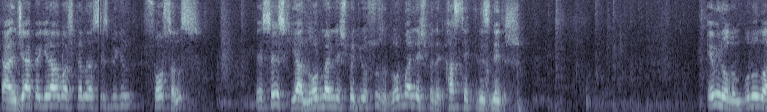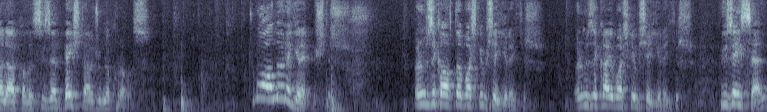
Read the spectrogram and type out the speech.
Yani CHP Genel Başkanı'na siz bir gün sorsanız deseniz ki ya normalleşme diyorsunuz da normalleşmede kastettiğiniz nedir? Emin olun bununla alakalı size beş tane cümle kuramaz. Çünkü o anda öyle gerekmiştir. Önümüzdeki hafta başka bir şey gerekir. Önümüzdeki ay başka bir şey gerekir. Yüzeysel,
